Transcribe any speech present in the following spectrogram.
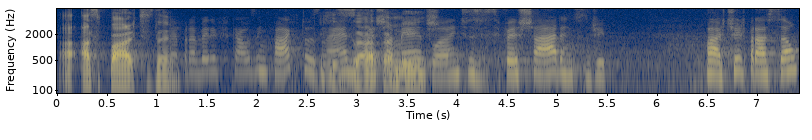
as partes, né? É para verificar os impactos, né, do fechamento antes de se fechar, antes de partir para a ação,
